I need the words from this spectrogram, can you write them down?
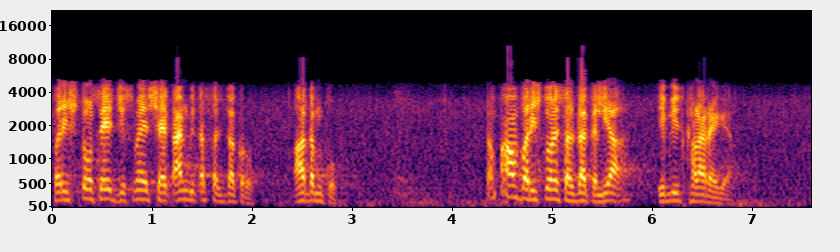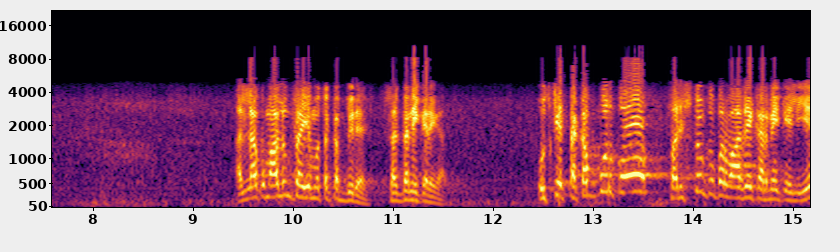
فرشتوں سے جس میں شیطان بھی تھا، سجدہ کرو، آدم کو۔ تمام فرشتوں نے سجدہ کر لیا، ابلیس کھڑا رہ گیا۔ اللہ کو معلوم تھا یہ متکبر ہے، سجدہ نہیں کرے گا۔ اس کے تکبر کو فرشتوں کے اوپر واضح کرنے کے لیے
